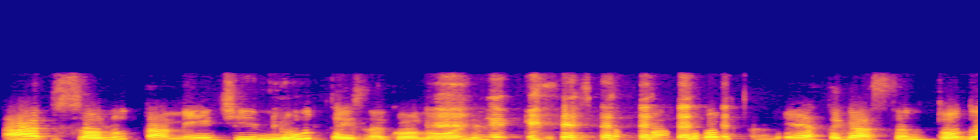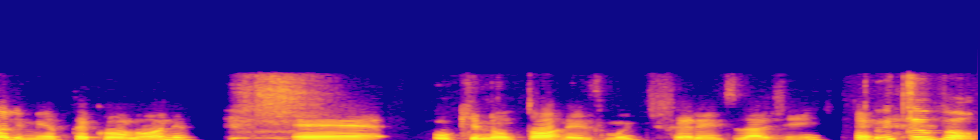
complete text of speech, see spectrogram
absolutamente inúteis na colônia. estão com a boca aberta, gastando todo o alimento da colônia. É, o que não torna eles muito diferentes da gente. Muito bom.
